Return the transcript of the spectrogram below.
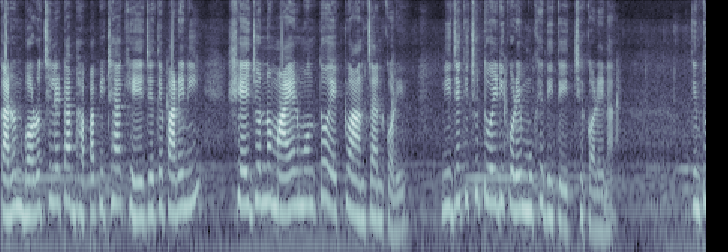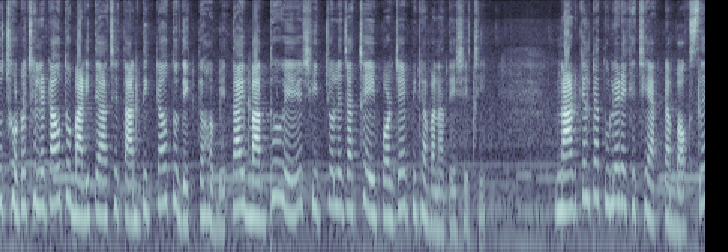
কারণ বড় ছেলেটা ভাপা পিঠা খেয়ে যেতে পারেনি, সেই জন্য মায়ের মন তো একটু আনচান করে। নিজে কিছু তৈরি করে মুখে দিতে ইচ্ছে করে না। কিন্তু ছোট ছেলেটাও তো বাড়িতে আছে, তার দিকটাও তো দেখতে হবে। তাই বাধ্য হয়ে শীত চলে যাচ্ছে, এই পর্যায়ে পিঠা বানাতে এসেছি। নারকেলটা তুলে রেখেছি একটা বক্সে।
